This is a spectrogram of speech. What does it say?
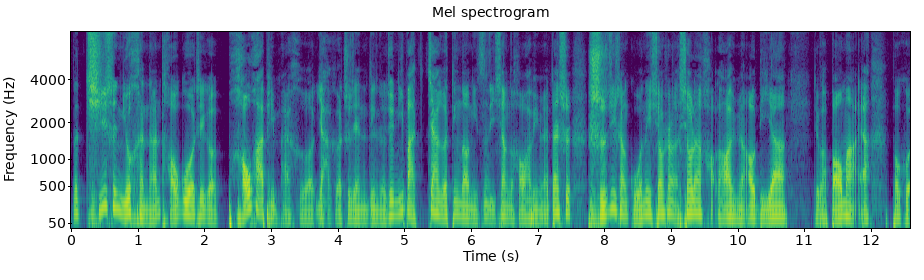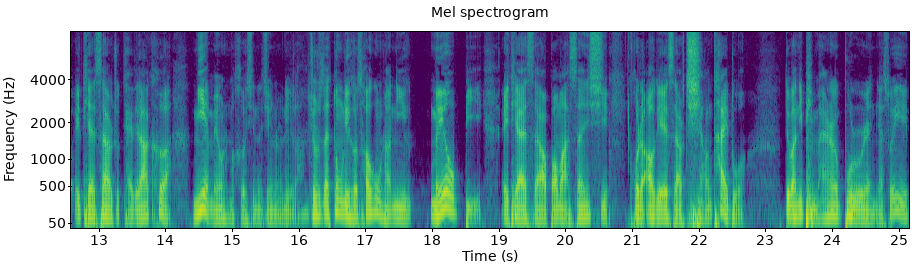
那其实你就很难逃过这个豪华品牌和雅阁之间的竞争。就你把价格定到你自己像个豪华品牌，但是实际上国内销上销量好的豪华品牌，奥迪呀，对吧？宝马呀，包括 ATS-L 就凯迪拉克，你也没有什么核心的竞争力了。就是在动力和操控上，你没有比 ATS-L、宝马三系或者奥迪 A4L 强太多。对吧？你品牌上又不如人家，所以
